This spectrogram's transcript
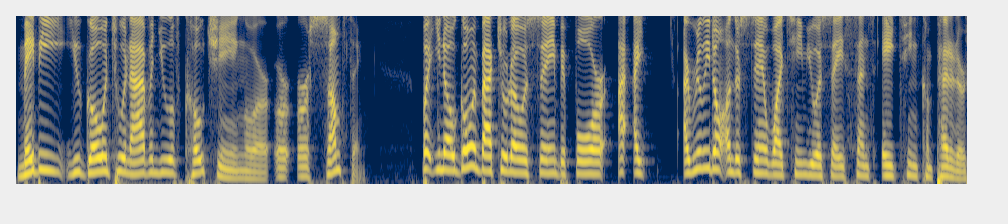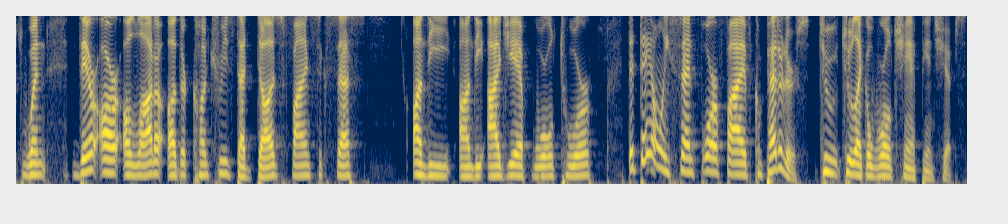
maybe you go into an avenue of coaching or, or, or something. But you know, going back to what I was saying before, I, I I really don't understand why Team USA sends 18 competitors when there are a lot of other countries that does find success on the on the IJF World Tour that they only send four or five competitors to to like a World Championships.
